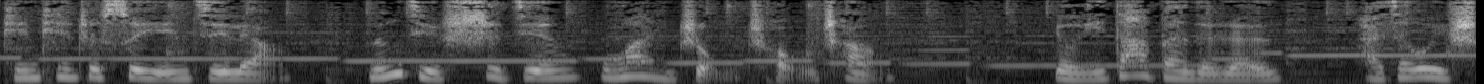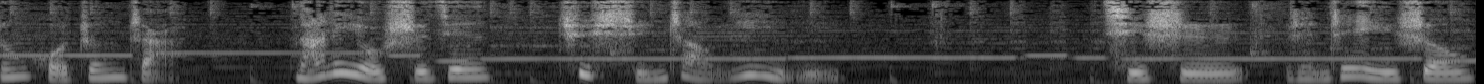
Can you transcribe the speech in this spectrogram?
偏偏这碎银几两能解世间万种惆怅。有一大半的人还在为生活挣扎，哪里有时间去寻找意义？其实，人这一生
